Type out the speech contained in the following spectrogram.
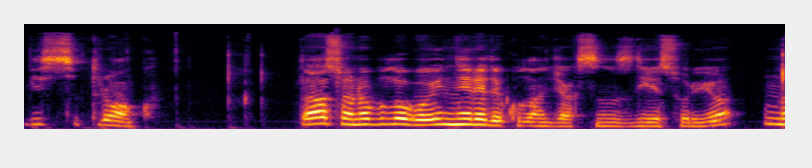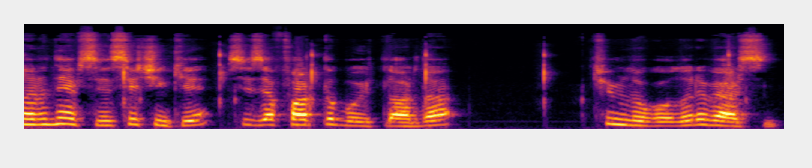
Be Strong. Daha sonra bu logoyu nerede kullanacaksınız diye soruyor. Bunların hepsini seçin ki size farklı boyutlarda tüm logoları versin.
